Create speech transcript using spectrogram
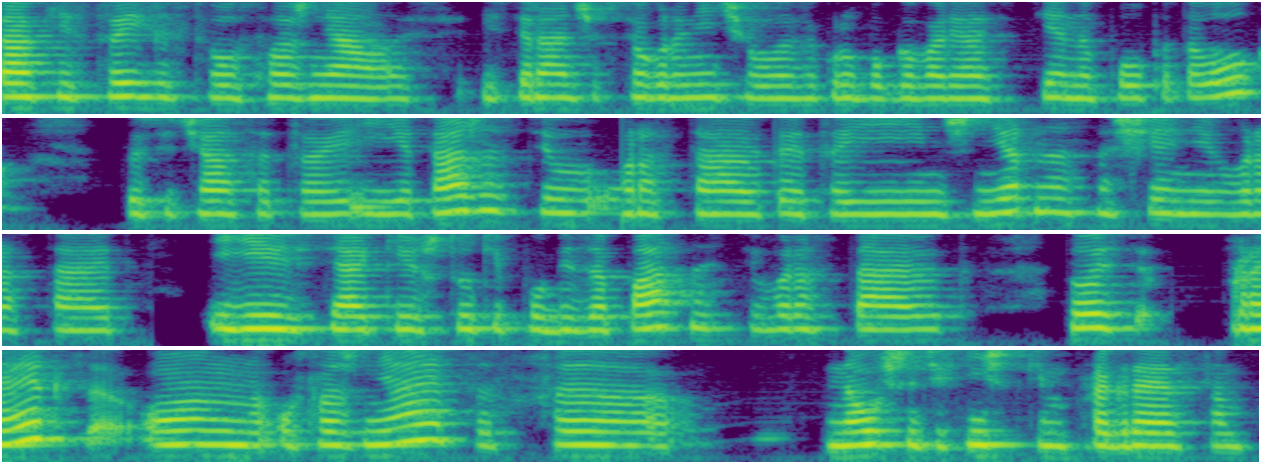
так и строительство усложнялось. Если раньше все ограничивалось, грубо говоря, стены, пол, потолок, то сейчас это и этажности вырастают, это и инженерное оснащение вырастает, и всякие штуки по безопасности вырастают. То есть проект, он усложняется с научно-техническим прогрессом.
